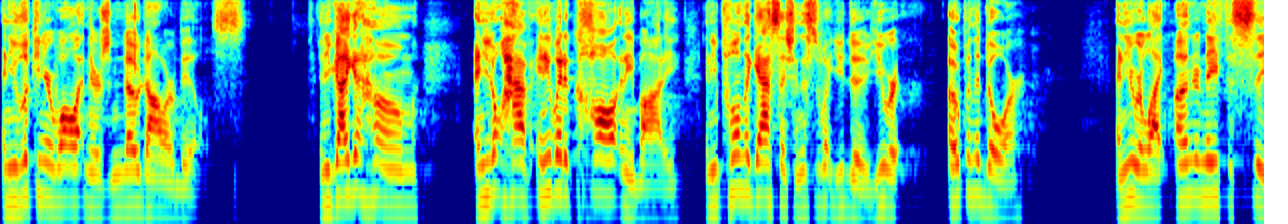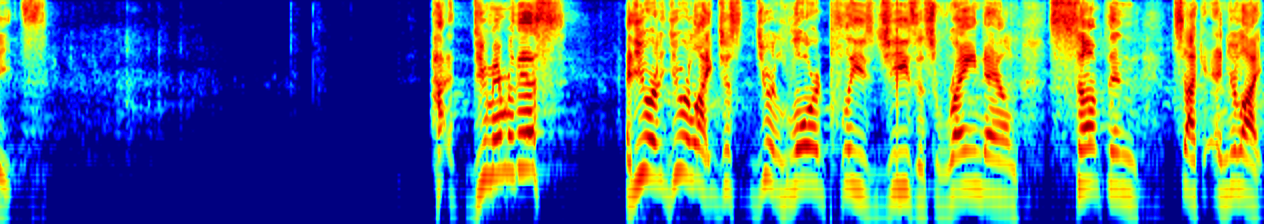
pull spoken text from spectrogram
and you look in your wallet and there's no dollar bills. And you got to get home and you don't have any way to call anybody and you pull in the gas station. This is what you do. You were open the door and you were like underneath the seats. How, do you remember this? And you were, you were like, just, you're, Lord, please, Jesus, rain down something. And you're like,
